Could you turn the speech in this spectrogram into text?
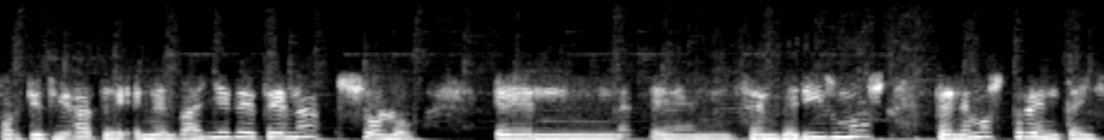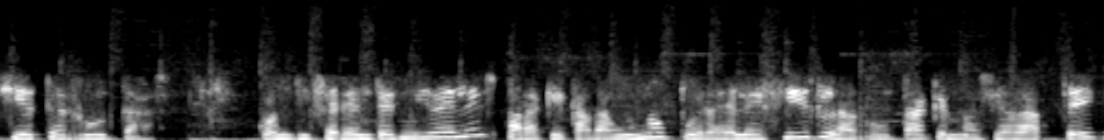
Porque fíjate, en el Valle de Tena solo en, en senderismos tenemos 37 rutas con diferentes niveles para que cada uno pueda elegir la ruta que más se adapte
